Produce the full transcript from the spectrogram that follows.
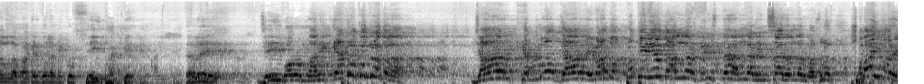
আল্লাহ পাকের গোলামি করতেই থাকবে। তাহলে যেই বড় মালিক, এত কুদরতলা যার খেদমত, যার ইবাদত প্রতিনিয়ত আল্লাহর ফেরেশতা, আল্লাহর ইনসান, আল্লাহর মাখলুক সবাই করে।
